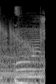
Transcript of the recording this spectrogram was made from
sont imposés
